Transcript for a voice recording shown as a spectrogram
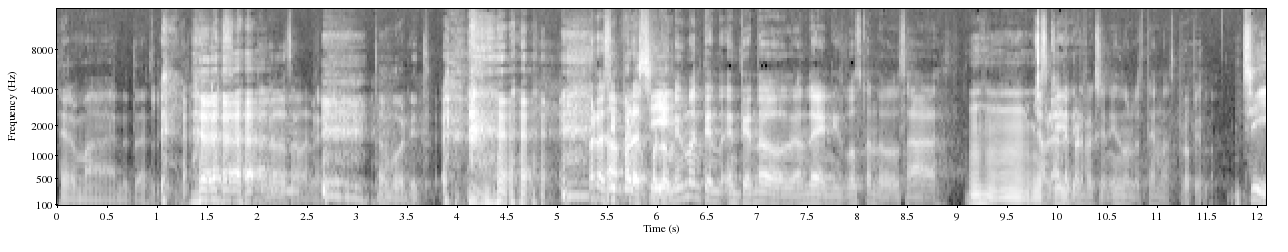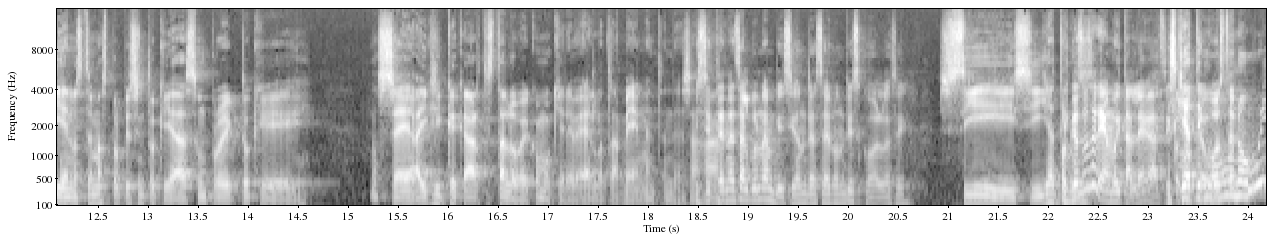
Hermano, tan Saludos a Manuel. Tan bonito. pero sí, pero por lo mismo entiendo, entiendo de dónde venís vos cuando, o sea, hablar de perfeccionismo en los temas propios. Sí, en los temas propios siento que ya es un proyecto que no sé, ahí sí que cada artista lo ve como quiere verlo también, ¿me entiendes? ¿Y si tienes alguna ambición de hacer un disco o algo así? Sí, sí, ya Porque eso sería muy talega. es que ya tengo uno, uy,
